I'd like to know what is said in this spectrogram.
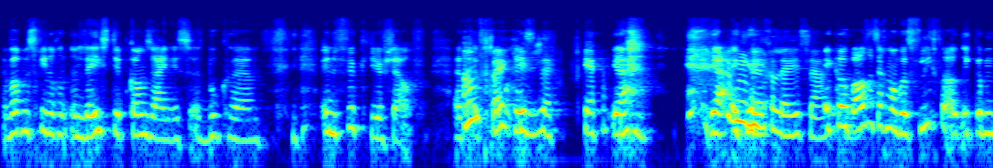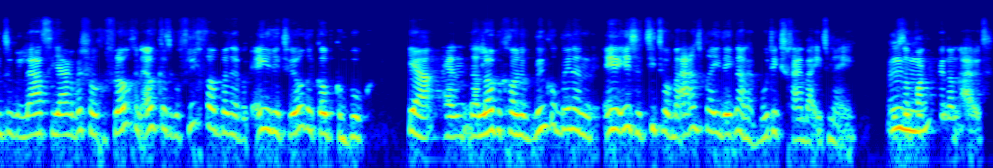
En wat misschien nog een, een leestip kan zijn, is het boek uh, Unfuck Yourself. Het, Oh, het. Ja, ja, ja ik heb ik, eh, niet gelezen. ik koop altijd zeg maar op het vliegveld. Ik heb natuurlijk de laatste jaren best wel gevlogen. En elke keer als ik op het vliegveld ben, heb ik één ritueel. Dan koop ik een boek. ja. En dan loop ik gewoon de winkel binnen. En eerst het titel wat me aanspreekt. Ik denk, nou, daar moet ik schijnbaar iets mee. Dus dan Mhm. pak ik er dan uit.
